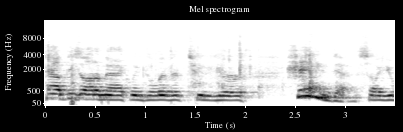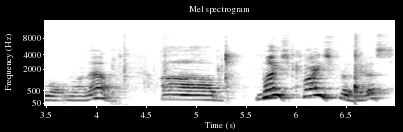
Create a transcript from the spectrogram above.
have these automatically delivered to your shaving den so you won't run out. Uh, nice price for this.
